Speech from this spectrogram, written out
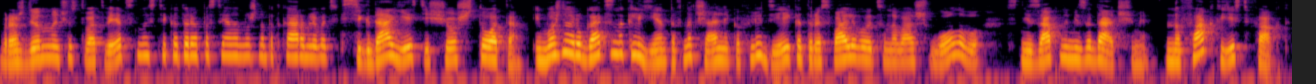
Врожденное чувство ответственности, которое постоянно нужно подкармливать. Всегда есть еще что-то. И можно ругаться на клиентов, начальников, людей, которые сваливаются на вашу голову с внезапными задачами. Но факт есть факт.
